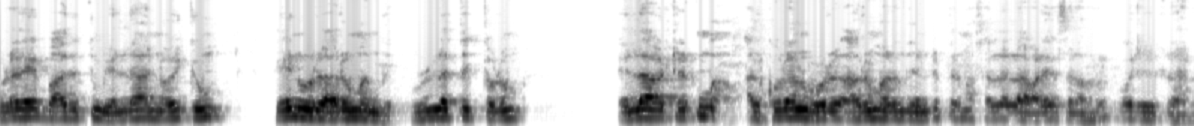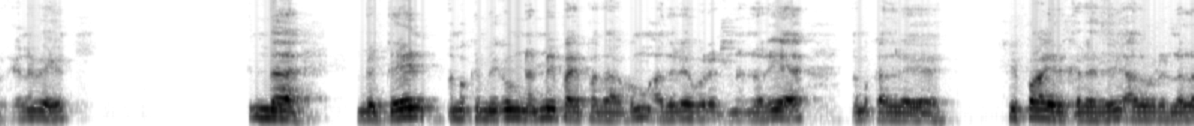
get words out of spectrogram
உடலை பாதிக்கும் எல்லா நோய்க்கும் தேன் ஒரு அருமருந்து? உள்ளத்தை தொடும் எல்லாவற்றிற்கும் அல் குரான் ஒரு அருமருந்து என்று பெருமா சல்லல்லா அலைவசல் அவர்கள் கூறியிருக்கிறார்கள். எனவே இந்த இந்த தேன் நமக்கு மிகவும் நன்மை பயப்பதாகவும் அதில் ஒரு நிறைய நமக்கு அதில் ஷிஃபா இருக்கிறது அது ஒரு நல்ல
